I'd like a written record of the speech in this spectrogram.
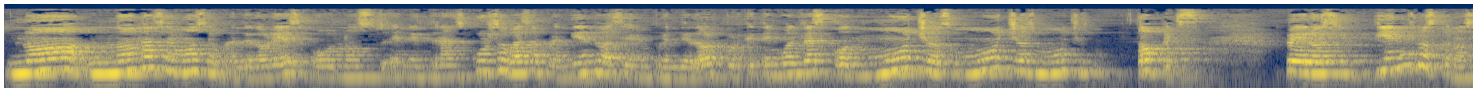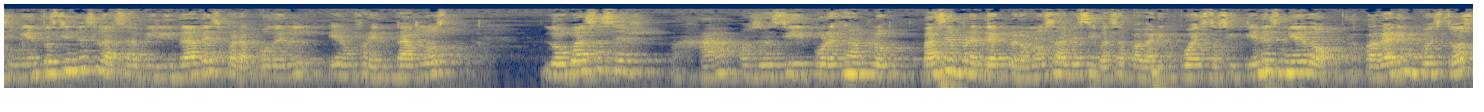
No, no nacemos emprendedores o nos, en el transcurso vas aprendiendo a ser emprendedor porque te encuentras con muchos, muchos, muchos topes. Pero si tienes los conocimientos, tienes las habilidades para poder enfrentarlos, lo vas a hacer. Ajá. O sea, si por ejemplo vas a emprender pero no sabes si vas a pagar impuestos, si tienes miedo a pagar impuestos,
